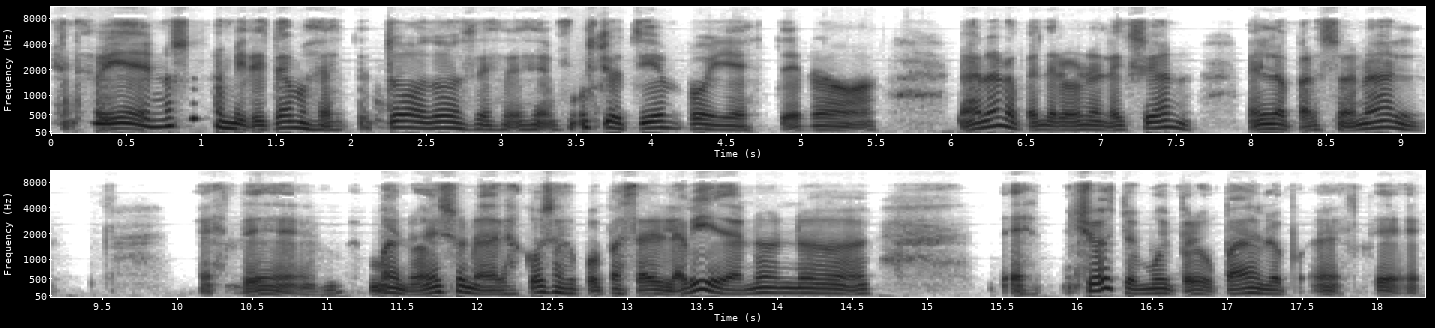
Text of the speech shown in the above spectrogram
Está bien, nosotros militamos desde todos desde mucho tiempo y este no ganar o perder una elección en lo personal este, bueno, es una de las cosas que puede pasar en la vida, no, no, eh, yo estoy muy preocupada en lo, este,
